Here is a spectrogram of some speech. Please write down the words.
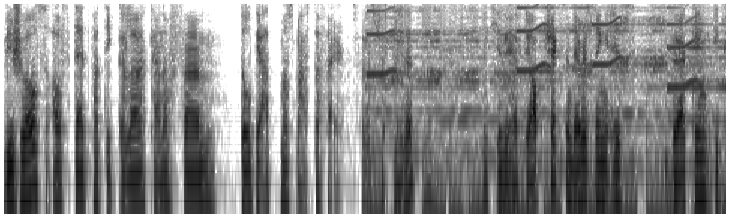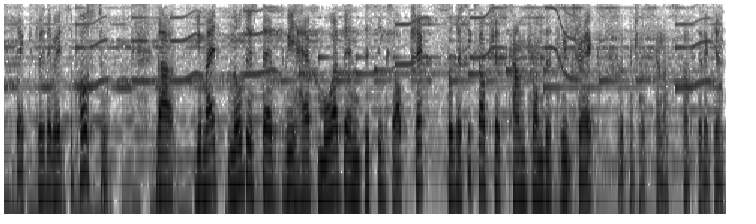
visuals of that particular kind of um, Dolby Atmos master file. So let's just play that. And here we have the objects and everything is working exactly the way it's supposed to. Now, you might notice that we have more than the six objects. So the six objects come from the three tracks. Let me just kind of stop that again.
